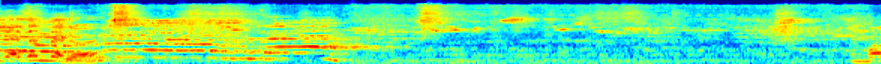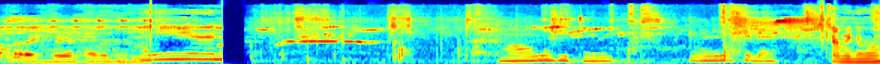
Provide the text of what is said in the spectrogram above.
কি আজান দেয় বন্ধ রাখবে আমি নামো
